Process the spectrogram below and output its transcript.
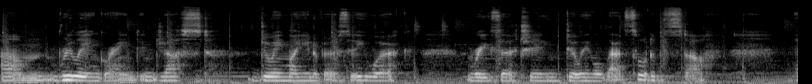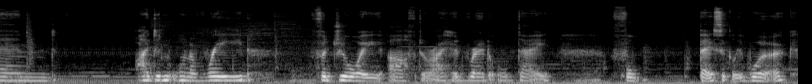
um, really ingrained in just doing my university work researching, doing all that sort of stuff. And I didn't want to read for joy after I had read all day for basically work.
